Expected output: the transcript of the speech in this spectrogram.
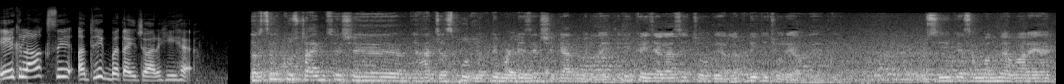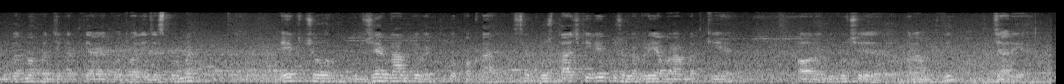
एक लाख से अधिक बताई जा रही है। दरअसल कुछ टाइम से यहाँ जसपुर लकड़ी मंडी से शिकायत मिल रही थी कई जगह से चोरियाँ लकड़ी की चोरियाँ हो रही थी। उसी के संबंध में हमारे यहाँ मुकदमा पंजीकृत किया गया कोतवाली जसपुर में। एक चोर गुलशेर नाम के व्यक्ति को पकड़ा है। इससे पूछताछ की गई, कुछ लकड़ियाँ बरामद की है और अभी कुछ बरामदगी जारी है।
